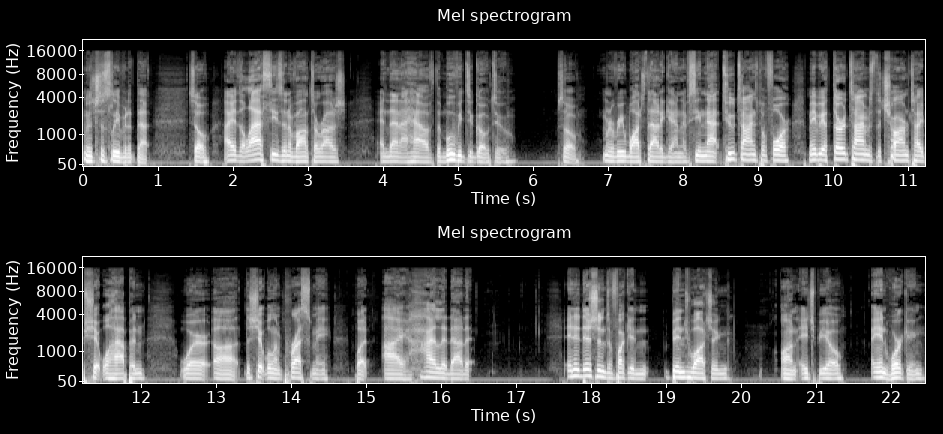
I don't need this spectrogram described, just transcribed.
let's just leave it at that. So I had the last season of Entourage, and then I have the movie to go to. So I'm gonna rewatch that again. I've seen that two times before. Maybe a third time is the charm type shit will happen, where uh, the shit will impress me. But I highly doubt it. In addition to fucking binge watching on HBO and working,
